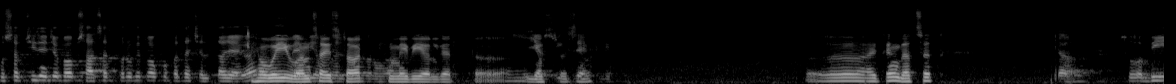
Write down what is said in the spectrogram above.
वो सब चीज़ें जब आप साथ साथ करोगे तो आपको पता चलता जाएगा। वही once I start may be I get yes I think that's it या सो अभी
